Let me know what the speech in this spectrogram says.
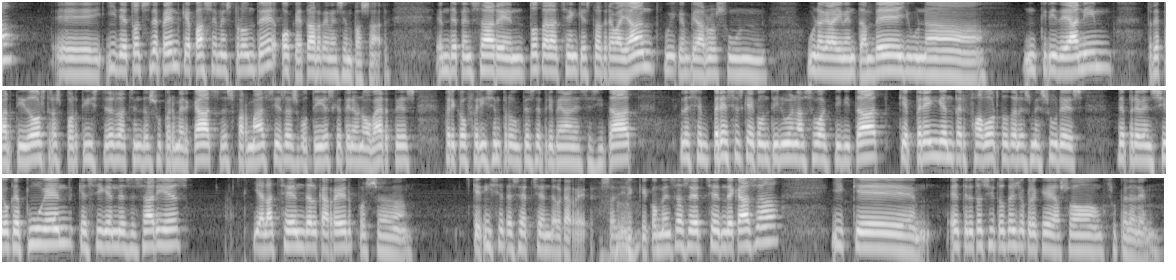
eh, i de tots depèn que passe més pronte o que tarde més en passar. Hem de pensar en tota la gent que està treballant, vull enviar-los un, un agraïment també i una, un crit d'ànim repartidors, transportistes, la gent dels supermercats, les farmàcies, les botigues que tenen obertes perquè ofereixen productes de primera necessitat, les empreses que continuen la seva activitat, que prenguen per favor totes les mesures de prevenció que puguen, que siguin necessàries, i a la gent del carrer pues, eh, que deixi de ser gent del carrer, és a dir, que comença a ser gent de casa i que entre tots i totes jo crec que això ho superarem.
